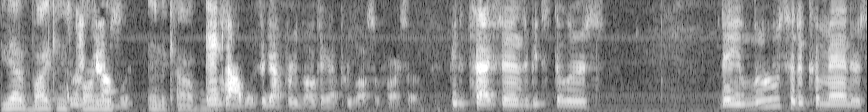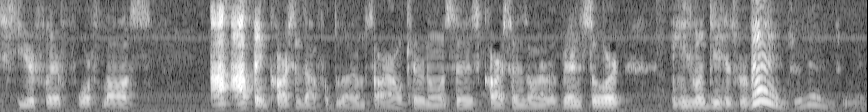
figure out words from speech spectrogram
you have Vikings, And Cardinals, Cowboys. and the Cowboys. and Cowboys. They got pretty okay. Got pretty lost so far. So beat the Texans. Beat the Steelers. They lose to the Commanders here for their fourth loss. I, I think Carson's out for blood. I'm sorry. I don't care what no one says. Carson's on a revenge sword, and he's going to get his revenge. Revenge. Revenge.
